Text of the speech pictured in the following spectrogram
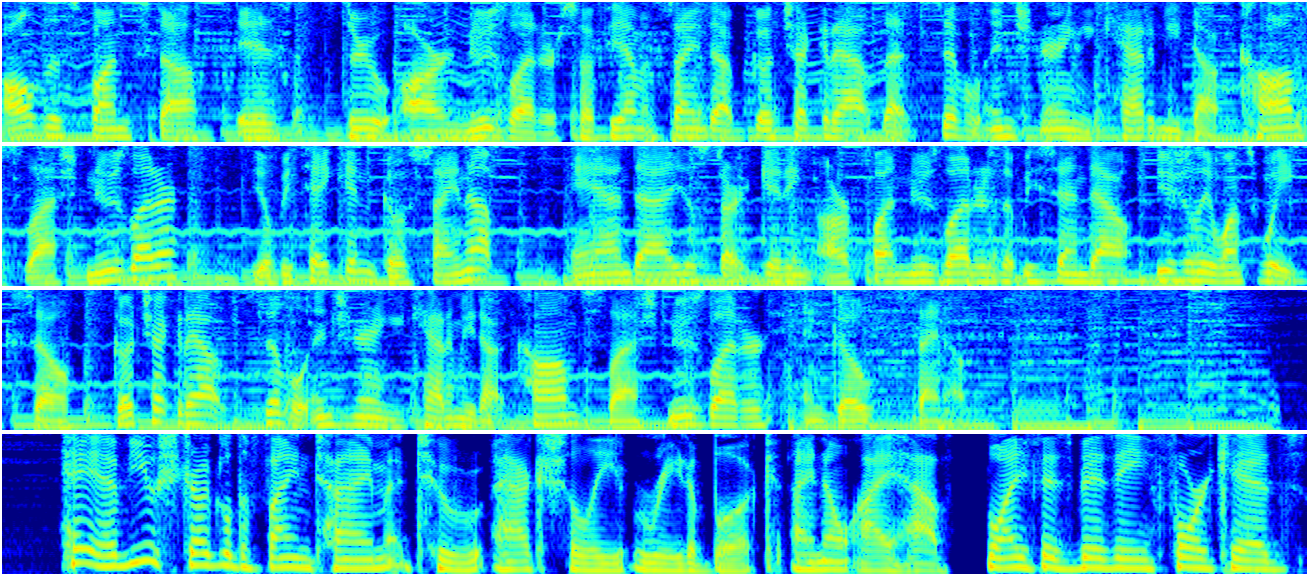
All this fun stuff is through our newsletter. So if you haven't signed up, go check it out. That's civilengineeringacademy.com slash newsletter. You'll be taken, go sign up and uh, you'll start getting our fun newsletters that we send out usually once a week. So go check it out, civilengineeringacademy.com slash newsletter, and go sign up. Hey, have you struggled to find time to actually read a book? I know I have. Life is busy, four kids,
